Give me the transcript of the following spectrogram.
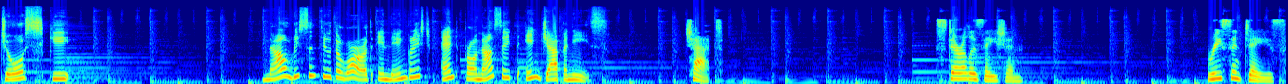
常識 Now listen to the word in English and pronounce it in Japanese. Chat. Sterilization. Recent days.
